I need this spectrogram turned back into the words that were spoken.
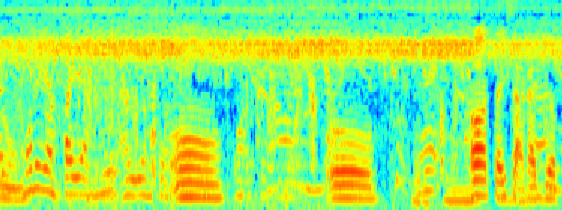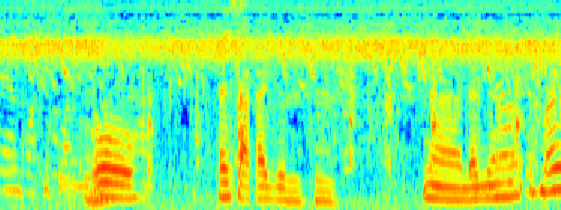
dong. muna yung payang ni, ay yung Oh. Oh. Oh, tay sa kajot. Oh. Tay sa kajot. Na dagyan may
